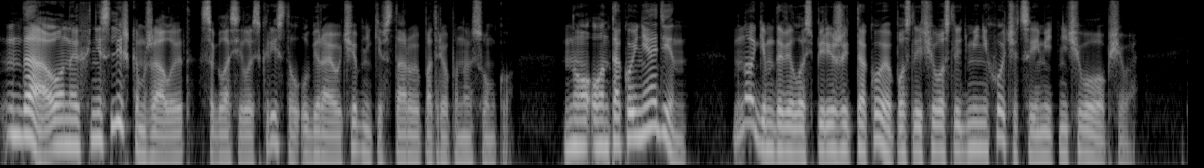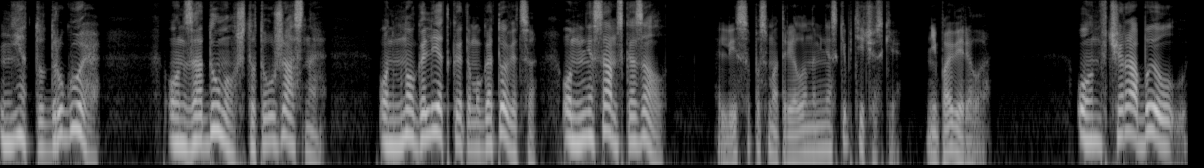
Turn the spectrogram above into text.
«Да, он их не слишком жалует», — согласилась Кристал, убирая учебники в старую потрепанную сумку. «Но он такой не один. Многим довелось пережить такое, после чего с людьми не хочется иметь ничего общего». «Нет, тут другое. Он задумал что-то ужасное. Он много лет к этому готовится. Он мне сам сказал». Лиса посмотрела на меня скептически. Не поверила. «Он вчера был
